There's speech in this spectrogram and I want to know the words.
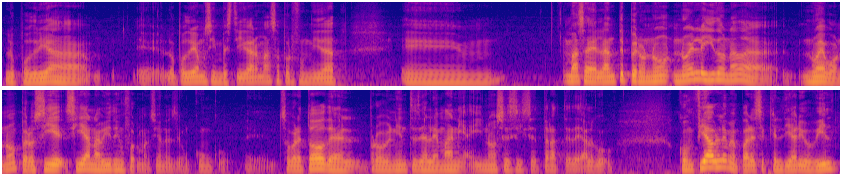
lo podría, eh, lo podríamos investigar más a profundidad. Eh, más adelante, pero no, no he leído nada nuevo, ¿no? Pero sí, sí han habido informaciones de un Kunku, eh, sobre todo de, provenientes de Alemania, y no sé si se trate de algo confiable, me parece que el diario Bild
